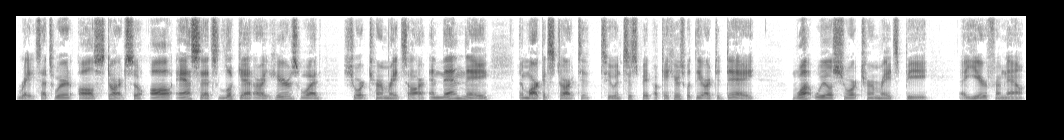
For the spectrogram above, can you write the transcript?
rates. That's where it all starts. So all assets look at all right, here's what short-term rates are, and then they the markets start to, to anticipate, okay, here's what they are today. What will short-term rates be a year from now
